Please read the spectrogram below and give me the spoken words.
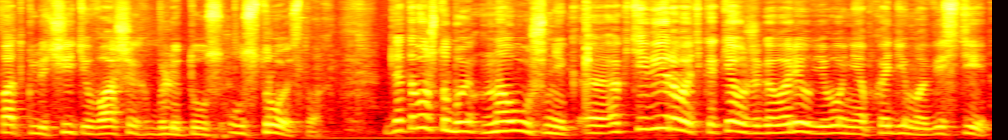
подключить в ваших Bluetooth устройствах. Для того, чтобы наушник активировать, как я уже говорил, его необходимо ввести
